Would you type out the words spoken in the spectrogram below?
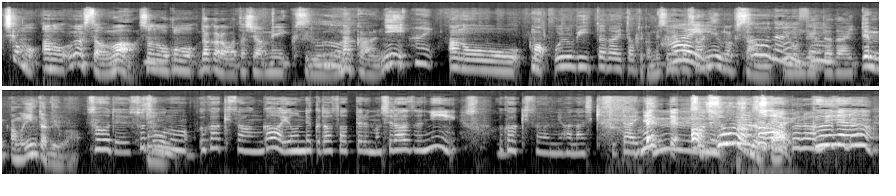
しかもあの宇垣さんはそのこのだから私はメイクするの中に。はい。あのーまあお呼びいただいたというか娘子さんに宇垣さんを呼んでいただいて、あのインタビューが。そうです。それも宇垣さんが呼んでくださってるの知らずに宇垣さんに話聞きたいねって。そうなんですか？偶然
